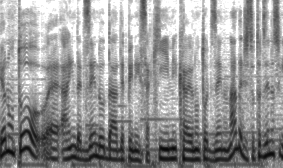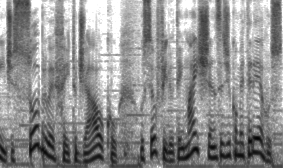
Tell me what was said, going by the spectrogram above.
Eu não estou é, ainda dizendo da dependência química, eu não estou dizendo nada disso. Eu estou dizendo o seguinte: sobre o efeito de álcool, o seu filho tem mais chances de cometer erros.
